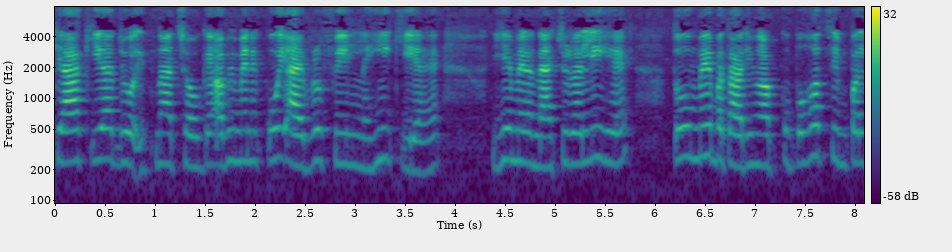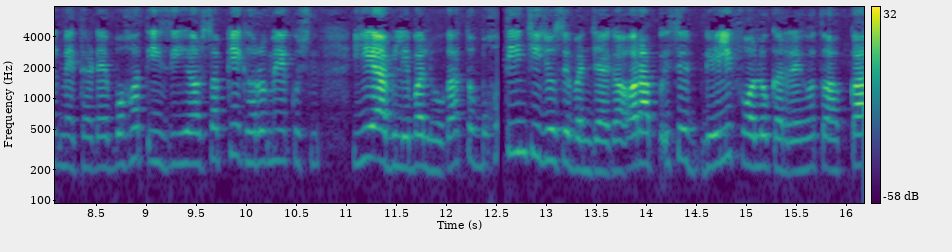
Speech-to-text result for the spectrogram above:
क्या किया जो इतना अच्छा हो गया? अभी मैंने कोई आईब्रो फील नहीं किया है। ये मेरा नेचुरली है। तो मैं बता रही हूँ आपको बहुत सिंपल मेथड है बहुत इजी है और सबके घरों में कुछ ये अवेलेबल होगा। तो बहुत तीन चीज़ों से बन जाएगा और आप इसे डेली फॉलो कर रहे हो तो आपका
